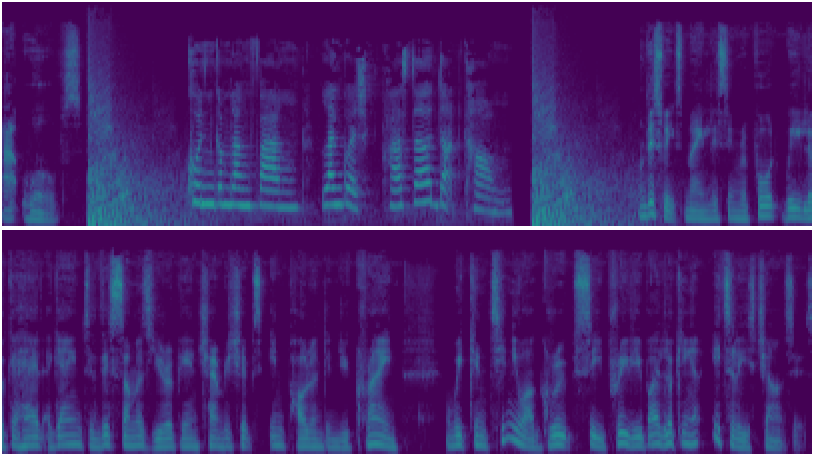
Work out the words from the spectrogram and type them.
at Wolves. คุณกำลังฟัง languagecaster.com on this week's main listening report, we look ahead again to this summer's European Championships in Poland and Ukraine, and we continue our Group C preview by looking at Italy's chances.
